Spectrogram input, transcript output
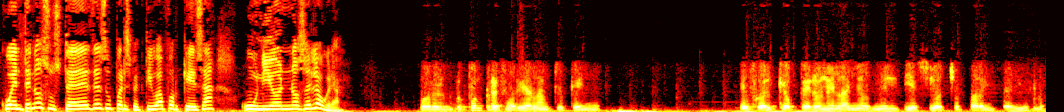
Cuéntenos ustedes de su perspectiva por qué esa unión no se logra. por el grupo empresarial antioqueño, que fue el que operó en el año 2018 para impedirlo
